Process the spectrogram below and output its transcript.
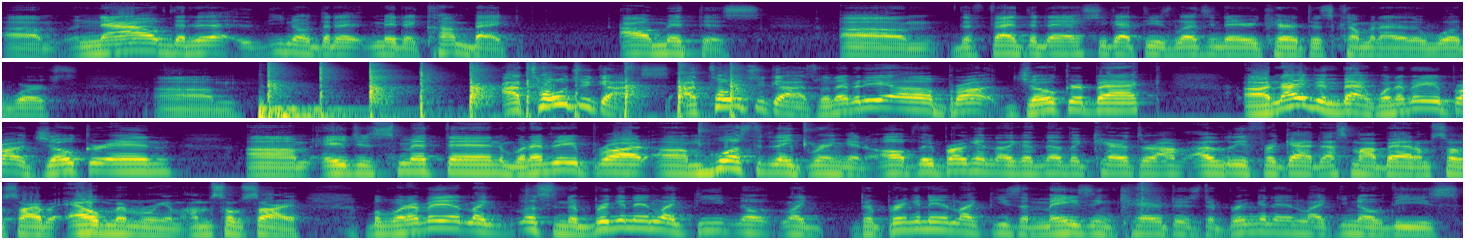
um, now that it, you know that it made a comeback, I'll admit this. Um, the fact that they actually got these legendary characters coming out of the woodworks. Um, I told you guys. I told you guys. Whenever they uh, brought Joker back, uh, not even back. Whenever they brought Joker in, um, Agent Smith in. Whenever they brought, um, who else did they bring in? Oh, they brought in like another character. I, I really forgot. That's my bad. I'm so sorry. But El Memoriam. I'm so sorry. But whenever they like, listen, they're bringing in like the, you know, like they're bringing in like these amazing characters. They're bringing in like you know these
